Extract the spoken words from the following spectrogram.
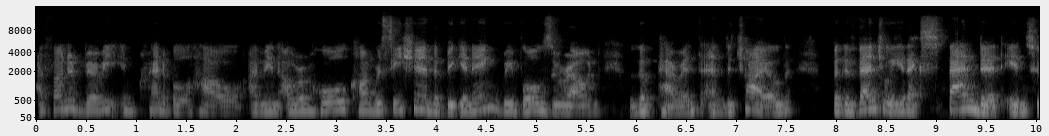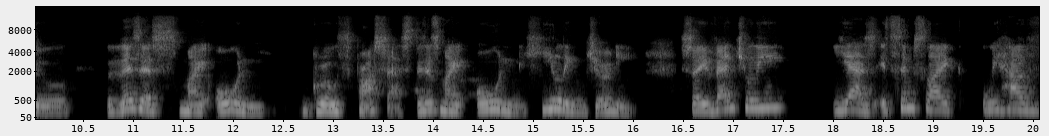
I found it very incredible how, I mean, our whole conversation in the beginning revolves around the parent and the child, but eventually it expanded into this is my own growth process. This is my own healing journey. So eventually, yes, it seems like we have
